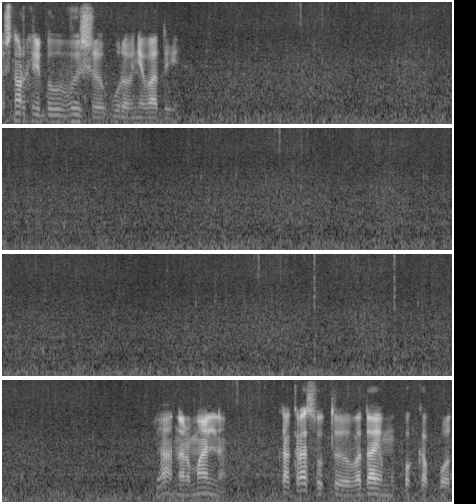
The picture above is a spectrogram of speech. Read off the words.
Шноркель был выше уровня воды. Да, нормально. Как раз вот э, вода ему по капот.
